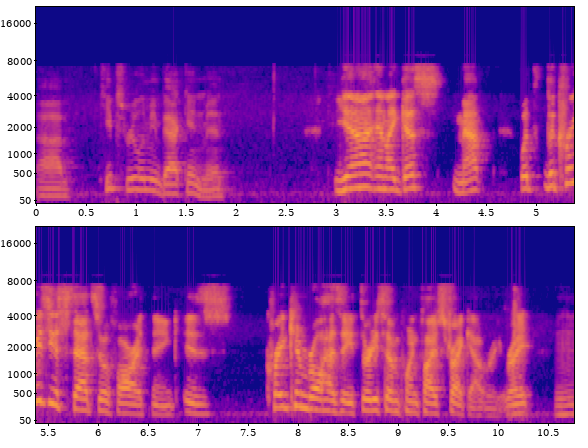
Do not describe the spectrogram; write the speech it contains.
um, keeps reeling me back in, man. Yeah, and I guess Matt. What's the craziest stat so far? I think is Craig Kimbrel has a 37.5 strikeout rate, right? Mm-hmm.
